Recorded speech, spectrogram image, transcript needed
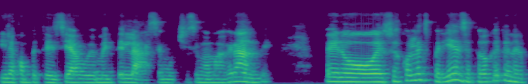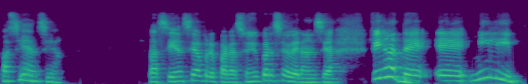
y la competencia obviamente la hace muchísimo más grande. Pero eso es con la experiencia, tengo que tener paciencia. Paciencia, preparación y perseverancia. Fíjate, eh, Mili,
